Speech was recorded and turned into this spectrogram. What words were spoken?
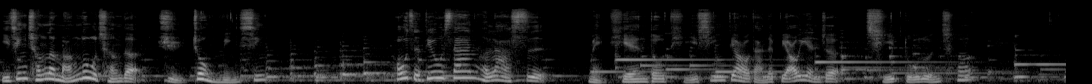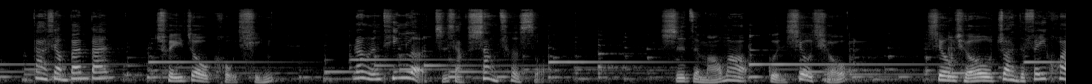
已经成了忙碌城的举重明星。猴子丢三和辣四每天都提心吊胆的表演着骑独轮车。大象斑斑吹奏口琴，让人听了只想上厕所。狮子毛毛滚绣球，绣球转得飞快，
